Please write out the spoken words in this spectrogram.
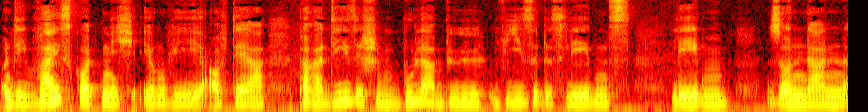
und die weiß Gott nicht irgendwie auf der paradiesischen Bullabü-Wiese des Lebens leben, sondern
